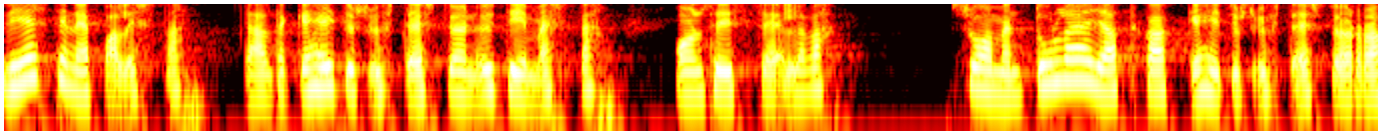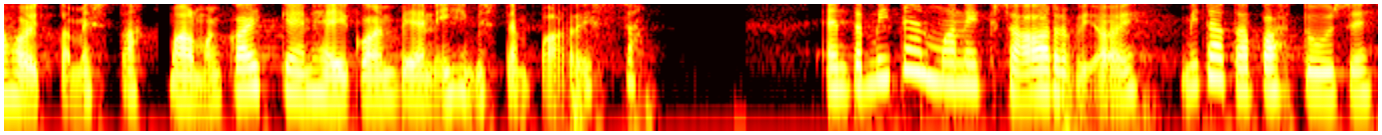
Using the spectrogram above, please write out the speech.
Viesti Nepalista, täältä kehitysyhteistyön ytimestä, on siis selvä. Suomen tulee jatkaa kehitysyhteistyön rahoittamista maailman kaikkein heikoimpien ihmisten parissa. Entä miten Maniksa arvioi, mitä tapahtuisi,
